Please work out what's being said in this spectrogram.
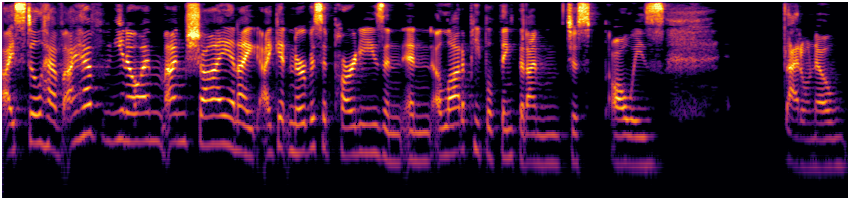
I still have, I have, you know, I'm, I'm shy and I, I get nervous at parties and, and a lot of people think that I'm just always, I don't know,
